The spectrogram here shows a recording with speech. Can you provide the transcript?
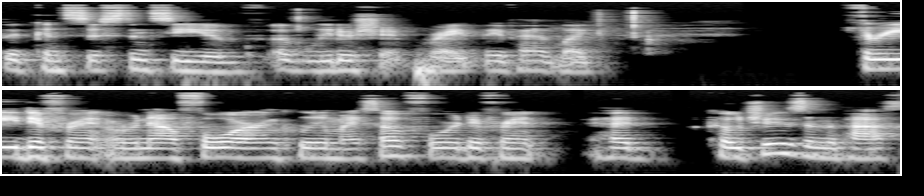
the consistency of of leadership. Right? They've had like three different, or now four, including myself, four different head coaches in the past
